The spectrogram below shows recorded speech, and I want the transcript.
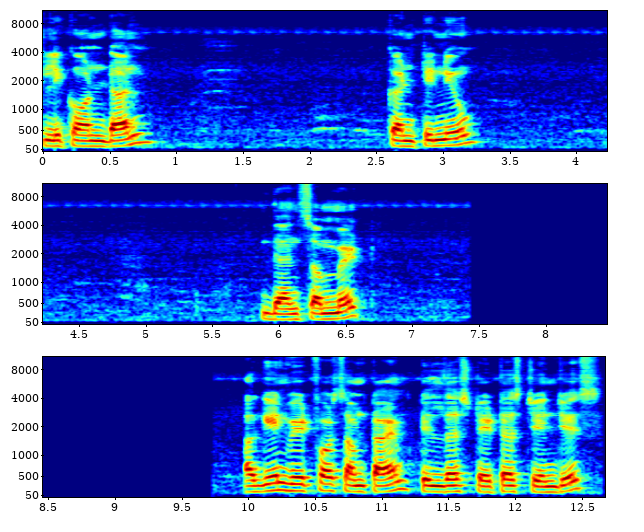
click on done, continue, then submit Again wait for some time till the status changes.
